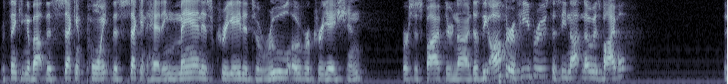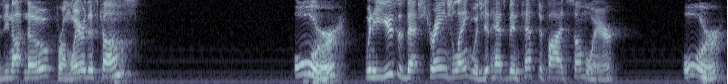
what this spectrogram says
We're thinking about this second point, this second heading. Man is created to rule over creation, verses 5 through 9. Does the author of Hebrews, does he not know his Bible? Does he not know from where this comes? Or, when he uses that strange language, it has been testified somewhere. Or,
